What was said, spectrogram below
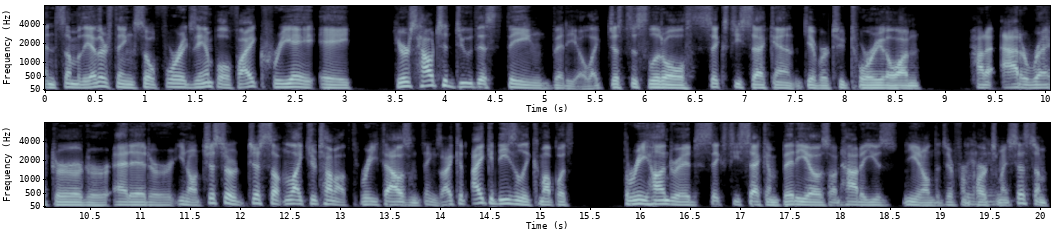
and some of the other things. So, for example, if I create a here's how to do this thing video, like just this little 60 second give or tutorial on how to add a record or edit or, you know, just or just something like you're talking about 3000 things. I could, I could easily come up with 360 second videos on how to use, you know, the different parts of Mhm. my system.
